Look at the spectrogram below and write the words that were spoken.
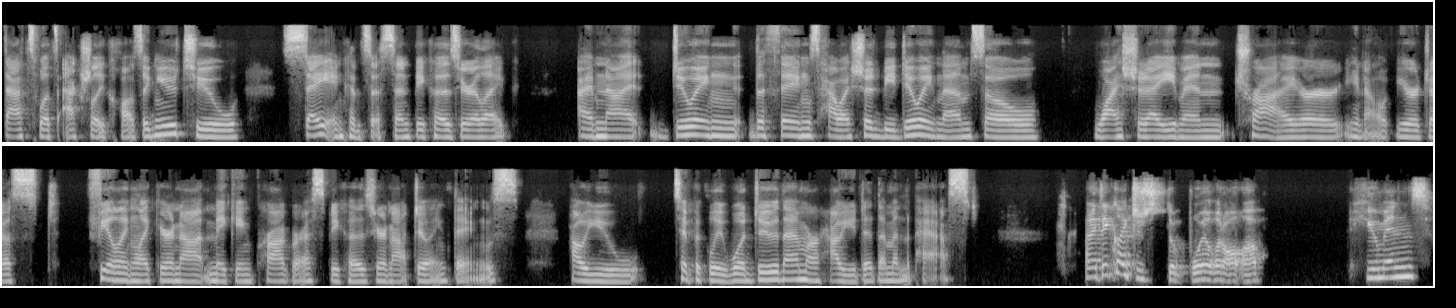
that's what's actually causing you to stay inconsistent because you're like, I'm not doing the things how I should be doing them. So why should I even try? Or, you know, you're just feeling like you're not making progress because you're not doing things how you typically would do them or how you did them in the past. And I think like just to boil it all up, humans,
